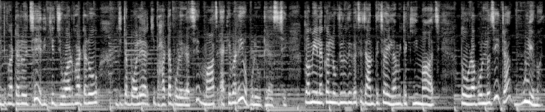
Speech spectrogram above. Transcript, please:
ইট ভাটা রয়েছে, এদিকে জোয়ার ভাটারও যেটা বলে আর কি ভাটা পড়ে গেছে, মাছ একেবারেই ওপরে উঠে আসছে। তো আমি এলাকার লোকজনদের কাছে জানতে চাইলাম, এটা কি মাছ? তো ওরা বলল যে এটা গুলে মাছ।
